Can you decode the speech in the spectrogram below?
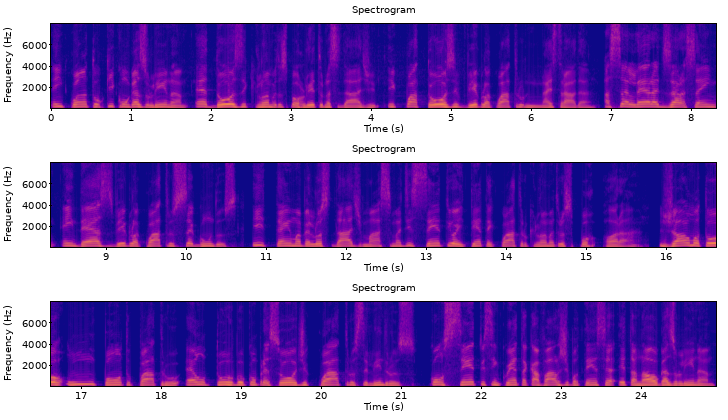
enquanto que com gasolina é 12 km por litro na cidade e 14,4 na estrada. Acelera de 0 a 100 em 10,4 segundos e tem uma velocidade máxima de 184 km por hora. Já o motor 1.4 é um turbo compressor de 4 cilindros com 150 cavalos de potência etanol gasolina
